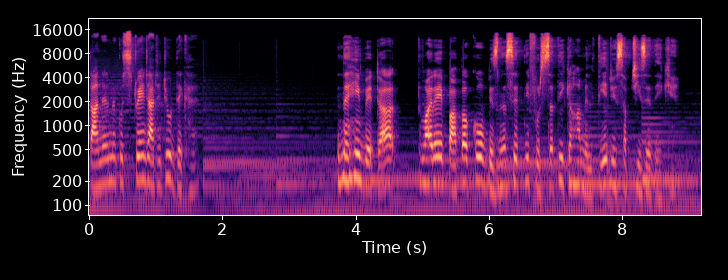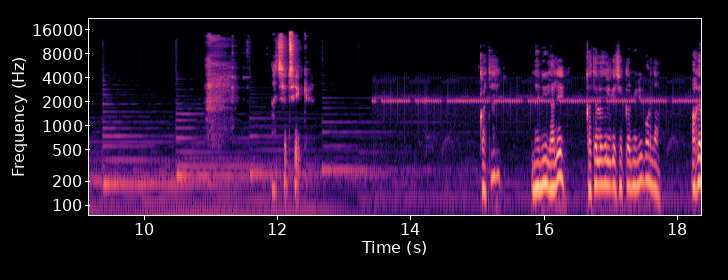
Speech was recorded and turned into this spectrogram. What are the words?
दानियल में कुछ स्ट्रेंज एटीट्यूड देखा है? नहीं बेटा तुम्हारे पापा को बिज़नेस से इतनी फुर्सत ही कहाँ मिलती है जो ये सब चीज़ें देखें? अच्छा ठीक है। कत्ल? नहीं नहीं लाले कत्ल वतल के चक्कर में नहीं पड़ना। अगर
